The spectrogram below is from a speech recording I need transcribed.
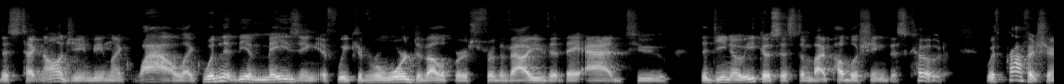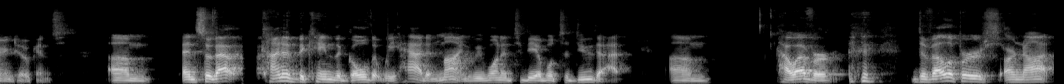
this technology and being like wow like wouldn't it be amazing if we could reward developers for the value that they add to the Deno ecosystem by publishing this code with profit sharing tokens? Um, and so that kind of became the goal that we had in mind. We wanted to be able to do that. Um, however developers are not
